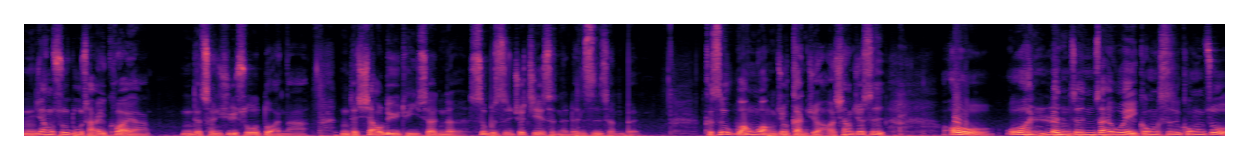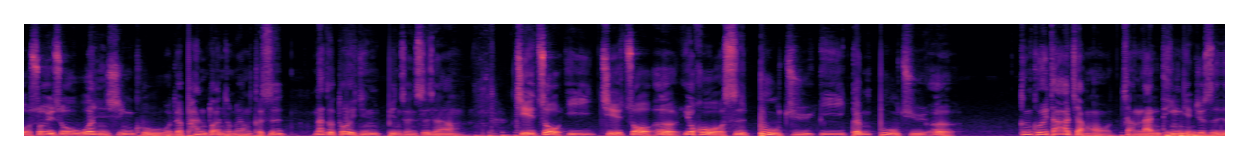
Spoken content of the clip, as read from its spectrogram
你这样速度才会快啊，你的程序缩短啊，你的效率提升了，是不是就节省了人事成本？”可是往往就感觉好像就是，哦，我很认真在为公司工作，所以说我很辛苦，我的判断怎么样？可是那个都已经变成是怎样？节奏一、节奏二，又或者是布局一跟布局二。跟各位大家讲哦，讲难听一点就是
